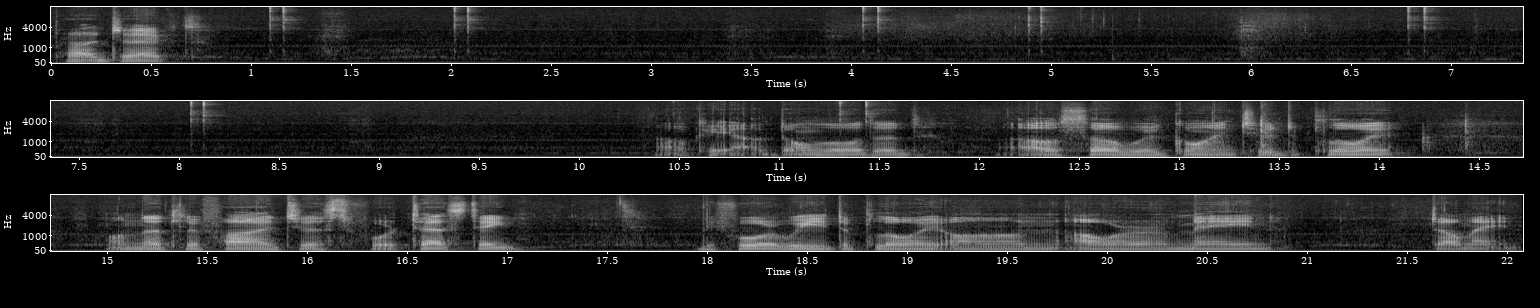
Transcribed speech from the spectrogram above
Project. Okay, I downloaded. Also, we're going to deploy on Netlify just for testing before we deploy on our main domain.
